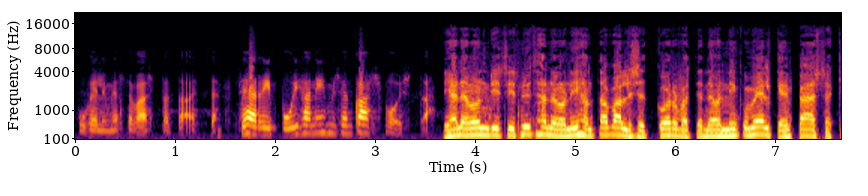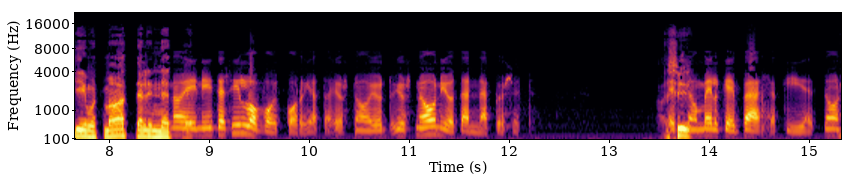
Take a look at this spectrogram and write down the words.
puhelimessa vastata, että sehän riippuu ihan ihmisen kasvoista. Niin hänellä on, siis nyt hänellä on ihan tavalliset korvat ja ne on niinku melkein päässä kiinni, mutta mä ajattelin, että... No ei niitä silloin voi korjata, jos ne on jo, jos ne on jo tämän näköiset. Että si- ne on melkein päässä kiinni. Että ne on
